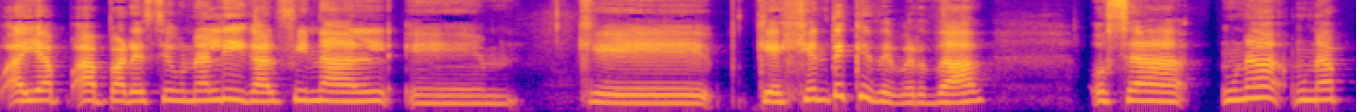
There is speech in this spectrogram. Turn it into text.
ahí aparece una liga al final em, que, que gente que de verdad, o sea, una, una,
